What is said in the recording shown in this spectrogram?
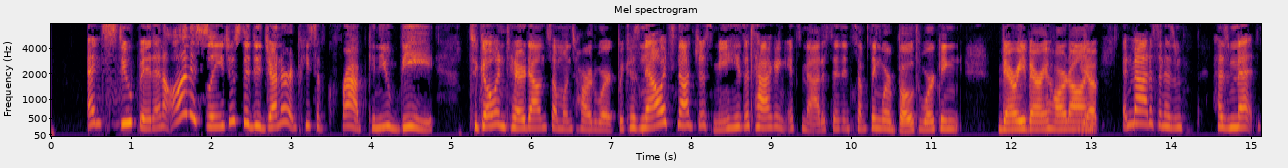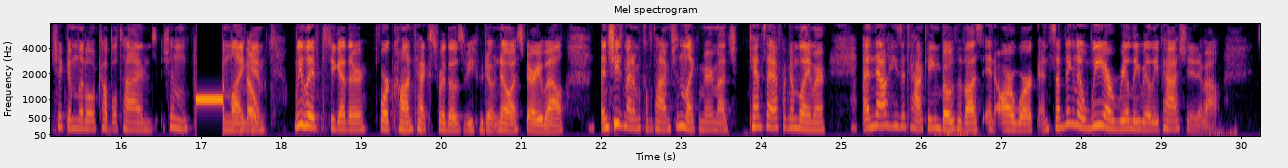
and stupid and honestly just a degenerate piece of crap. Can you be to go and tear down someone's hard work? Because now it's not just me he's attacking it's Madison. It's something we're both working very very hard on. Yep. and Madison has has met Chicken Little a couple times. She didn't like Nope. him. We lived together for context for those of you who don't know us very well. And she's met him a couple times. She didn't like him very much. Can't say I fucking blame her. And now he's attacking both of us in our work and something that we are really really passionate about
